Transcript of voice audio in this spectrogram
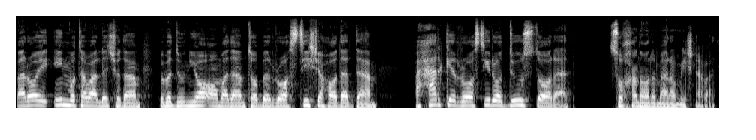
برای این متولد شدم و به دنیا آمدم تا به راستی شهادت دهم و هر که راستی را دوست دارد سخنان مرا میشنود.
